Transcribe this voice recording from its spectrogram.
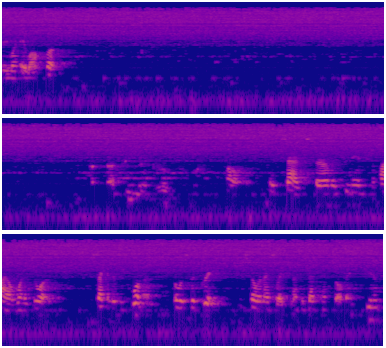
they Oh, it says there are only two names in the file. One is yours. The second is this woman, Elizabeth Green. She's still in isolation at the Denton building. Do you know who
